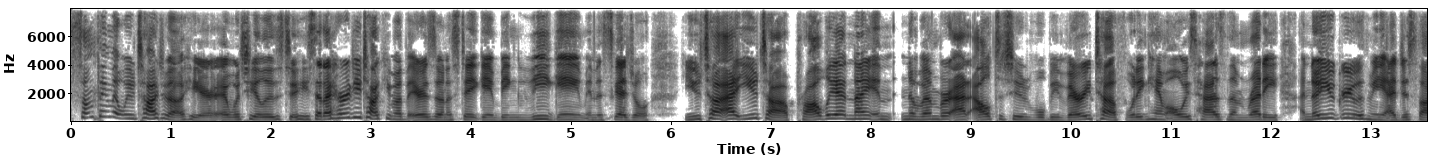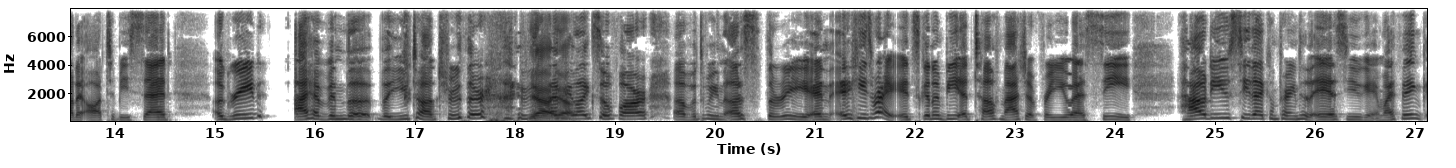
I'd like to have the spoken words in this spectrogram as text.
something that we've talked about here, and which he alludes to. He said, "I heard you talking about the Arizona State game being the game in the schedule. Utah at Utah, probably at night in November at altitude, will be very tough. Whittingham always has them ready. I know you agree with me. I just thought it ought to be said. Agreed." I have been the the Utah truther. I feel- Yeah, I feel like so far uh, between us three, and he's right. It's going to be a tough matchup for USC. How do you see that comparing to the ASU game? I think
